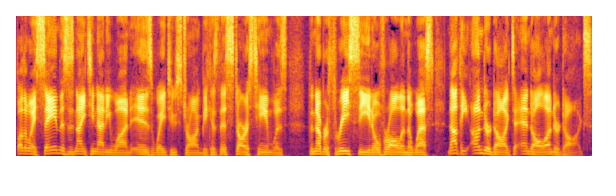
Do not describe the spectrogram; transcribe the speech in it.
By the way, saying this is 1991 is way too strong because this Stars team was the number three seed overall in the West, not the underdog to end all underdogs.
